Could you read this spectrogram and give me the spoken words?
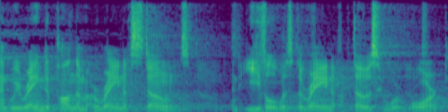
And we rained upon them a rain of stones and evil was the rain of those who were warned.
